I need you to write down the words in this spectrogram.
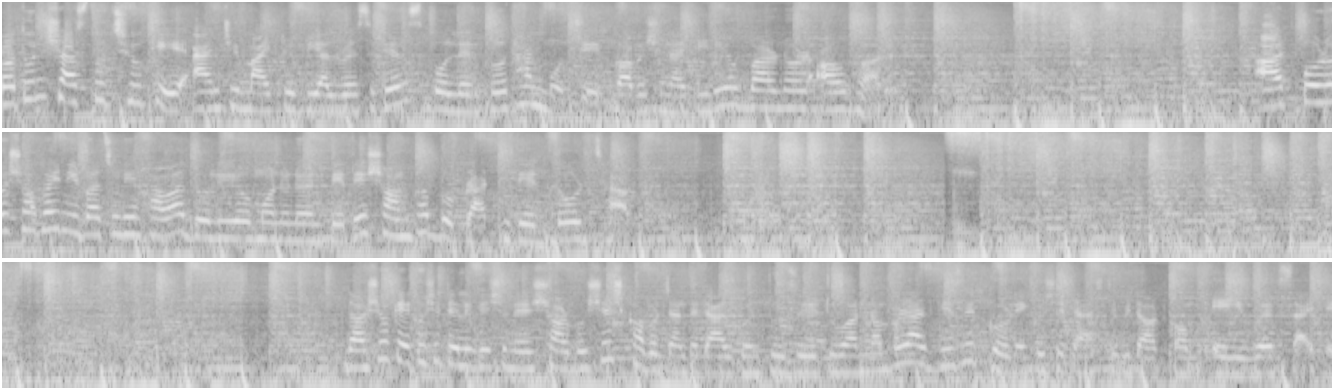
নতুন স্বাস্থ্য ঝুঁকি অ্যান্টি মাইক্রোবিয়াল রেসিডেন্স বললেন প্রধানমন্ত্রী, গবেষণায় বিনিয়োগ বাড়ানোর আহ্বান। আট পৌরসভায় নির্বাচনী হওয়া দলীয় মনোনয়ন পেতে সম্ভাব্য প্রার্থীদের দৌড়ঝাঁপ। দর্শক, একুশে টেলিভিশনের সর্বশেষ খবর জানতে ডায়াল করুন two zero two one number আর ভিজিট করুন একুশে ড্যাশ টিভি ডট কম এই ওয়েবসাইটে।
